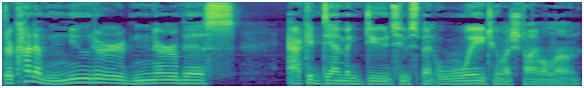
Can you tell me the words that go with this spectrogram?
They're kind of neutered, nervous, academic dudes who've spent way too much time alone.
